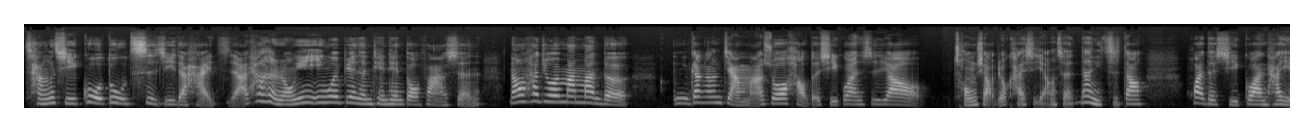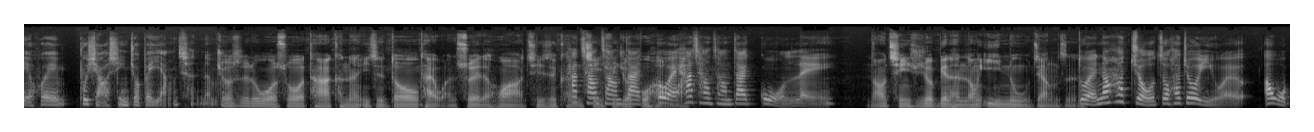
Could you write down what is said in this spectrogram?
长期过度刺激的孩子啊，他很容易因为变成天天都发生，然后他就会慢慢的，你刚刚讲嘛，说好的习惯是要从小就开始养成，那你知道坏的习惯他也会不小心就被养成的吗？就是如果说他可能一直都太晚睡的话，其实可能情绪就不好。对，他常常在过累。然后情绪就变得很容易易怒，这样子。对，那他久了之后，他就以为啊，我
